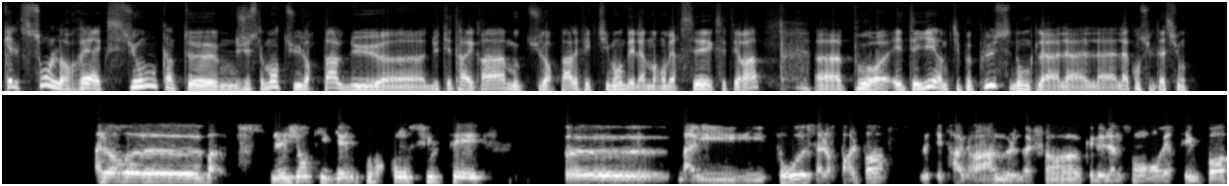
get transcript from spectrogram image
quelles sont leurs réactions quand justement tu leur parles du, du tétragramme ou que tu leur parles effectivement des lames renversées, etc., pour étayer un petit peu plus donc la, la, la, consultation? Alors, bah, les gens qui viennent pour consulter, euh, bah, pour eux, ça leur parle pas. Le tétragramme, le machin, que les lames sont renversées ou pas.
